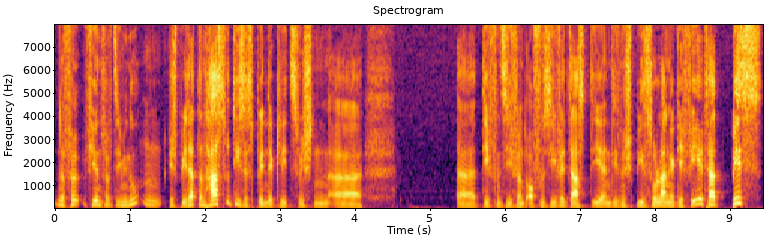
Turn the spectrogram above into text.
nur 54 Minuten gespielt hat, dann hast du dieses Bindeglied zwischen äh, äh, Defensive und Offensive, das dir in diesem Spiel so lange gefehlt hat, bis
